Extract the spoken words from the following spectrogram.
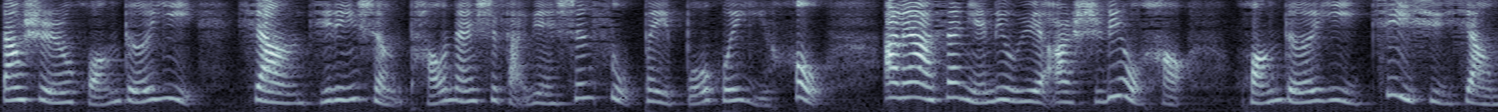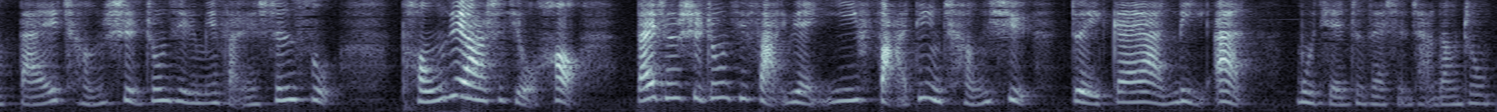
当事人黄德义向吉林省洮南市法院申诉被驳回以后，二零二三年六月二十六号，黄德义继续向白城市中级人民法院申诉。同月二十九号，白城市中级法院依法定程序对该案立案，目前正在审查当中。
